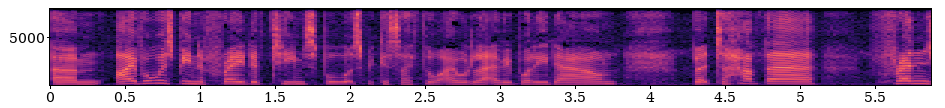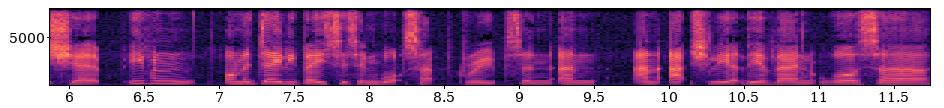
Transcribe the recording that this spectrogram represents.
Um, I've always been afraid of team sports because I thought I would let everybody down, but to have their friendship, even on a daily basis in WhatsApp groups and and and actually at the event was uh,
